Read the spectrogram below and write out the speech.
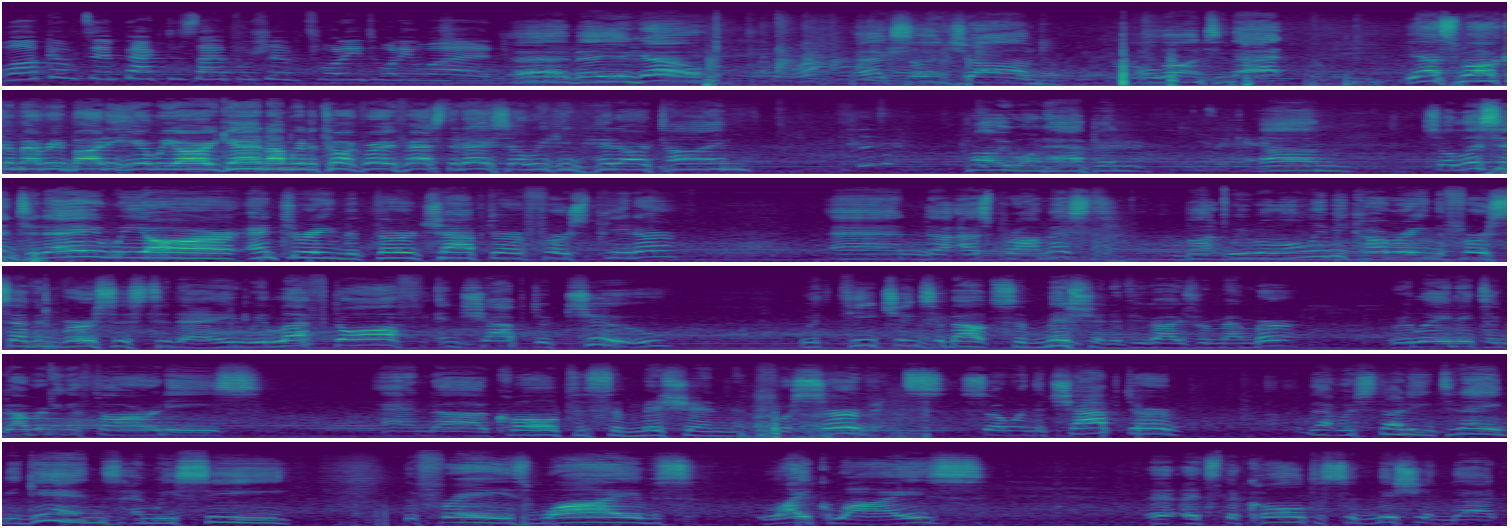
Welcome to Impact Discipleship 2021. Uh, there you go. Excellent job. Hold on to that. Yes, welcome everybody. Here we are again. I'm going to talk very fast today so we can hit our time. Probably won't happen. Um, so listen, today we are entering the third chapter of First Peter, and uh, as promised, but we will only be covering the first seven verses today. We left off in chapter two with teachings about submission, if you guys remember, related to governing authorities and uh, call to submission for servants. So when the chapter that we're studying today begins and we see the phrase wives likewise, it's the call to submission that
